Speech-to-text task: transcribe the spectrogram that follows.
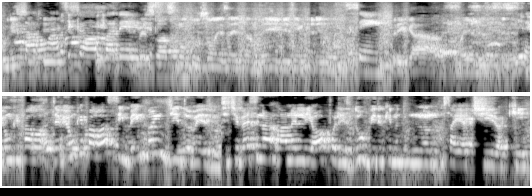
Por isso que começou as confusões aí também, vizinho querendo Sim. brigar com eles. Teve um, que falou, teve um que falou assim, bem bandido mesmo. Se tivesse na, lá no Heliópolis, duvido que não, não saia tiro aqui.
